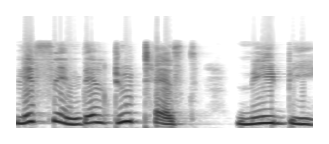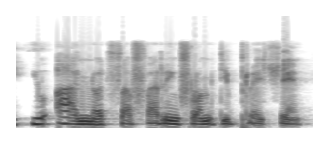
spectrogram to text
Listen, they'll do tests. Maybe you are not suffering from depression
